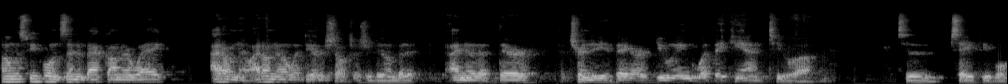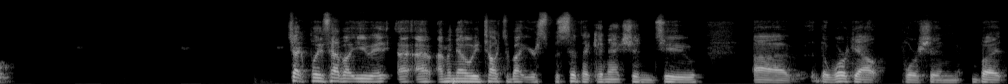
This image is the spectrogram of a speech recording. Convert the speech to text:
homeless people and send them back on their way. I don't know. I don't know what the other shelters are doing, but it, I know that they're a Trinity. They are doing what they can to, uh, to save people. Check, please. How about you? I, I, I know we talked about your specific connection to uh, the workout portion, but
